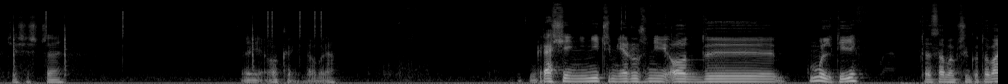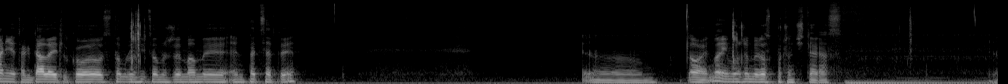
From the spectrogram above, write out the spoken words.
Chociaż jeszcze. No nie, okej, dobra. Gra się ni- niczym nie różni od y, multi. To samo przygotowanie, tak dalej, tylko z tą różnicą, że mamy NPC-ty. Ym, o, no i możemy rozpocząć teraz. Yy,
